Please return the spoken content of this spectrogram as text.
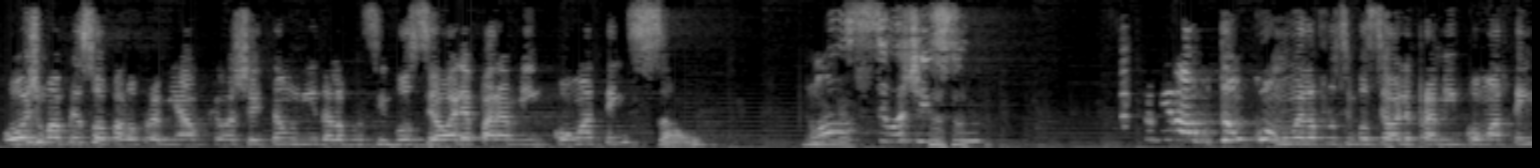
Hoje uma pessoa falou para mim algo que eu achei tão lindo. Ela falou assim: "Você olha para mim com atenção". Nossa, eu achei isso para mim algo tão comum. Ela falou assim: "Você olha para mim com, aten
